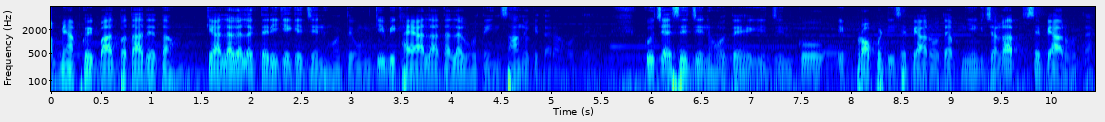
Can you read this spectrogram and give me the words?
अब मैं आपको एक बात बता देता हूँ कि अलग अलग तरीके के जिन होते हैं, उनके भी ख्याल अलग होते हैं, इंसानों की तरह होते हैं। कुछ ऐसे जिन होते हैं कि जिनको एक प्रॉपर्टी से प्यार होता है, अपनी एक जगह से प्यार होता है,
